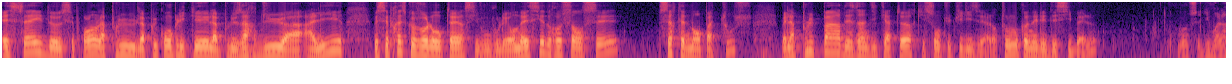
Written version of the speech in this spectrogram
essaye de, c'est probablement la plus, la plus compliquée, la plus ardue à, lire, mais c'est presque volontaire si vous voulez. On a essayé de recenser, certainement pas tous, mais la plupart des indicateurs qui sont utilisés. Alors tout le monde connaît les décibels. On se dit, voilà,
